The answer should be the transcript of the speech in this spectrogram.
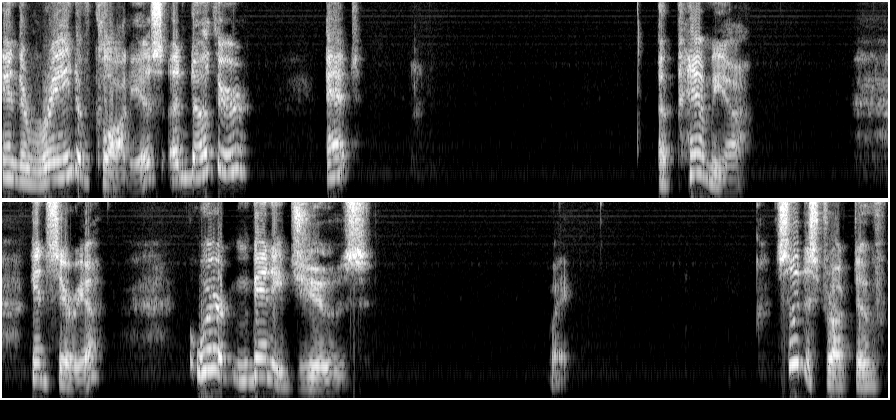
in the reign of Claudius, another at Apamea in Syria, where many Jews, wait, so destructive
